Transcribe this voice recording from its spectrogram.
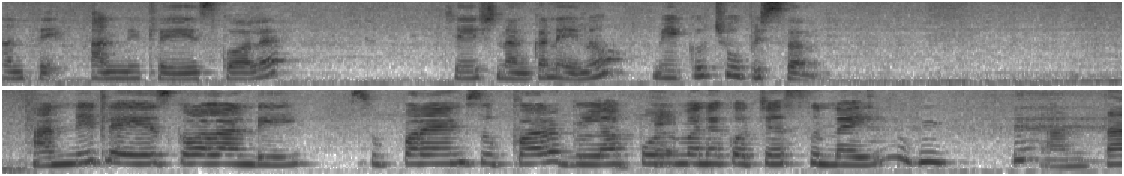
అంతే అన్ని ఇట్లా వేసుకోవాలి చేసినాక నేను మీకు చూపిస్తాను. అన్ని ఇట్లా వేసుకోవాలండి సూపర్ అండ్ సూపర్ గులాబ్ పూలు మనకు వచ్చేస్తున్నాయి. అంతా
